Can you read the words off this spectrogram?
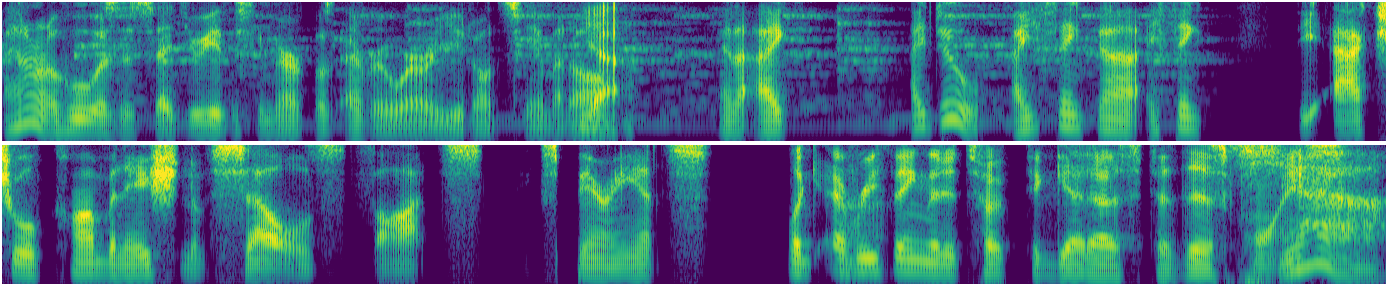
I don't know who was it said you either see miracles everywhere or you don't see them at all. Yeah. And I, I do. I think, uh, I think the actual combination of cells, thoughts, experience. Like everything that it took to get us to this point. Yeah.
